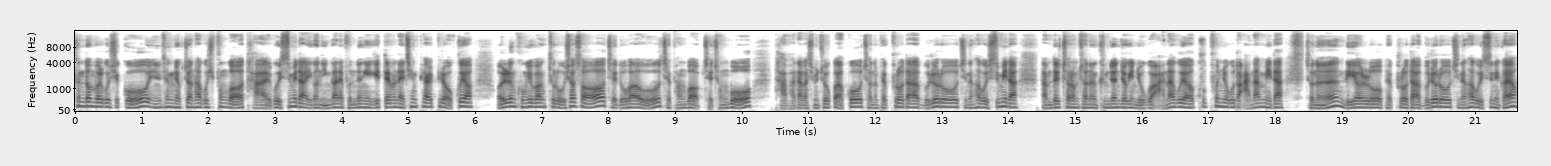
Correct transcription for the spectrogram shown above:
큰 돈 벌고 싶고 인생 역전하고 싶은 거 다 알고 있습니다. 이건 인간의 본능이기 때문에 창피할 필요 없고요. 얼른 공유방 들어오셔서 제 노하우, 제 방법, 제 정보 다 받아가시면 좋을 것 같고 저는 100%다 무료로 진행하고 있습니다. 남들처럼 저는 금전적인 요구 안 하고요. 쿠폰 요구도 안 합니다. 저는 리얼로 100%다 무료로 진행하고 있으니까요.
